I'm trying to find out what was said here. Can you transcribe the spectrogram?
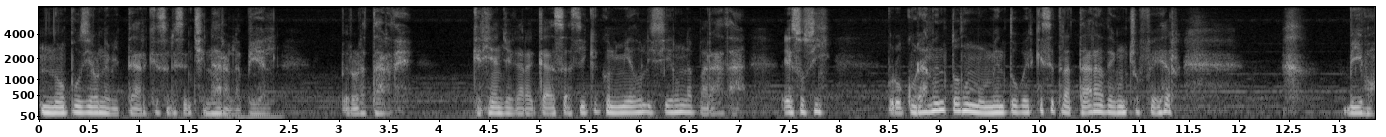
No pudieron evitar que se les enchinara la piel, pero era tarde. Querían llegar a casa, así que con miedo le hicieron la parada. Eso sí, procurando en todo momento ver que se tratara de un chofer vivo.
